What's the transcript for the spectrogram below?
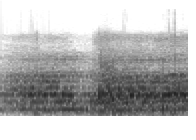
Santa.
